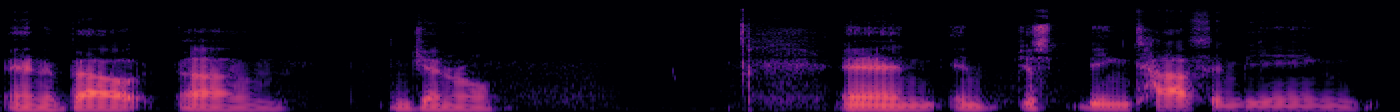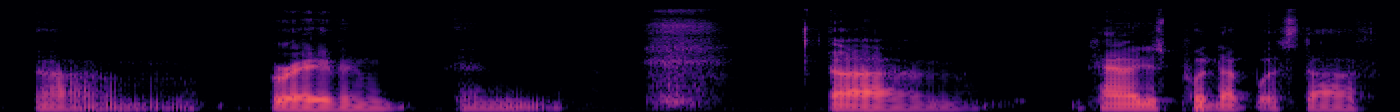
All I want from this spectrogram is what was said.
and about um, in general, and and just being tough and being um, brave and and um, kind of just putting up with stuff.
